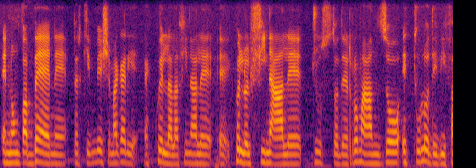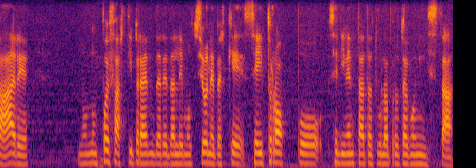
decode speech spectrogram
e non va bene, perché invece magari è quella la finale, è quello il finale giusto del romanzo e tu lo devi fare. Non, non puoi farti prendere dall'emozione perché sei troppo, sei diventata tu la protagonista.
